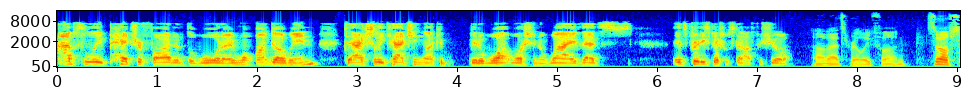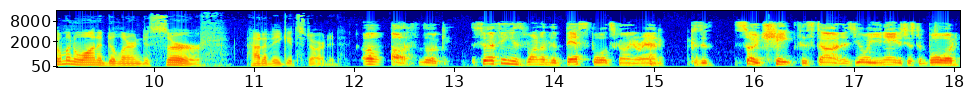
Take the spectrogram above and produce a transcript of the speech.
absolutely petrified of the water and won't go in to actually catching like a bit of whitewash in a wave. That's it's pretty special stuff for sure. Oh, that's really fun. So, if someone wanted to learn to surf, how do they get started? Oh, oh look, surfing is one of the best sports going around because it's so cheap for starters. All you need is just a board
